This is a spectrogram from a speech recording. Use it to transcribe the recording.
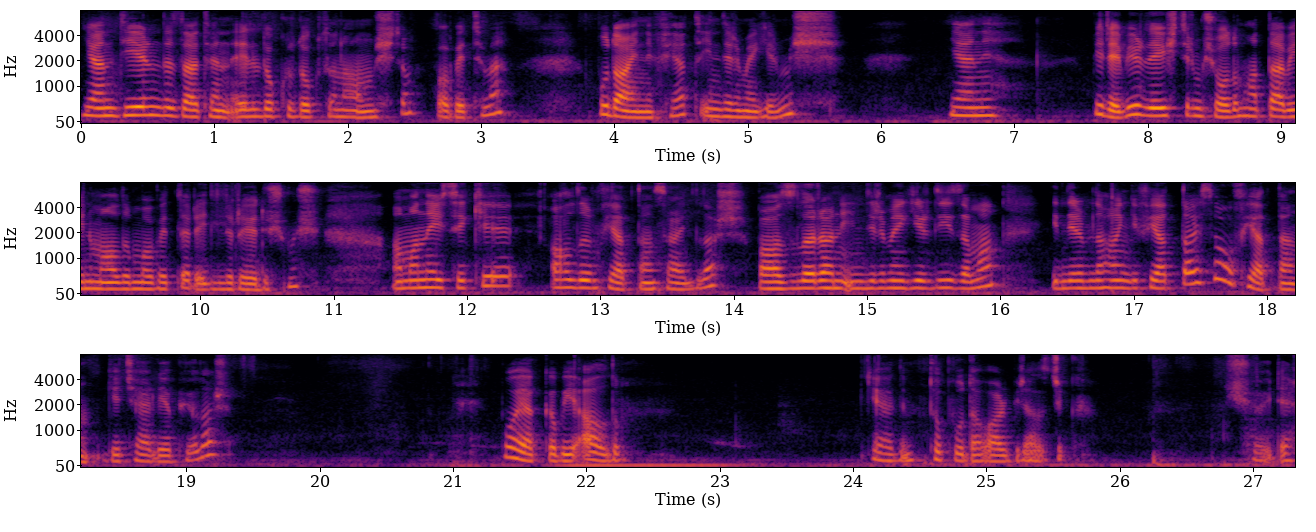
Yani diğerini de zaten 59.90 almıştım babetime. Bu da aynı fiyat. indirime girmiş. Yani birebir değiştirmiş oldum. Hatta benim aldığım babetler 50 liraya düşmüş. Ama neyse ki aldığım fiyattan saydılar. Bazıları hani indirime girdiği zaman indirimde hangi fiyattaysa o fiyattan geçerli yapıyorlar. Bu ayakkabıyı aldım. Geldim. Topuğu da var birazcık. Şöyle.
